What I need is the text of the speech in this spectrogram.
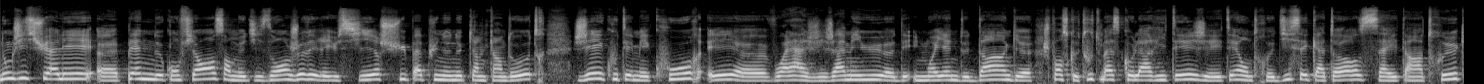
Donc j'y suis allée euh, pleine de confiance en me disant je vais réussir, je suis pas plus neuneux que quelqu'un d'autre. J'ai écouté mes cours et euh, voilà, j'ai jamais eu une moyenne de dingue. Je pense que toute ma scolarité, j'ai été entre 10 et 14, ça a été un truc.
